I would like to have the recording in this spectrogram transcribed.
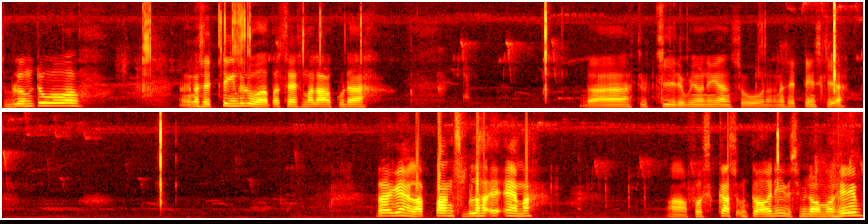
Sebelum tu, nak kena setting dulu lah pasal semalam aku dah dah cuci dia punya ni kan. So, nak kena setting sikit lah. Right kan, 8.11 AM lah. Uh, first cast untuk hari ni, Bismillahirrahmanirrahim.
